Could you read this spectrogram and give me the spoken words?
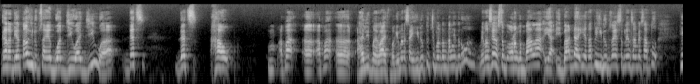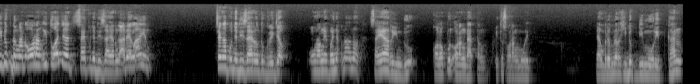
karena dia tahu hidup saya buat jiwa-jiwa, that's that's how apa uh, apa uh, I live my life. Bagaimana saya hidup tuh cuma tentang itu doang. Memang saya orang gembala, ya ibadah iya, tapi hidup saya Senin sampai Sabtu hidup dengan orang itu aja saya punya desire, nggak ada yang lain. Saya nggak punya desire untuk gereja orangnya banyak, no no. Saya rindu kalaupun orang datang itu seorang murid yang benar-benar hidup dimuridkan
